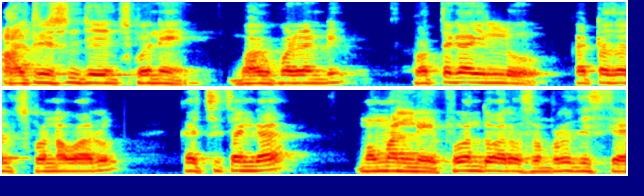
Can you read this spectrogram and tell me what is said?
ఆల్టరేషన్ చేయించుకొని బాగుపడండి. కొత్తగా ఇల్లు కట్టదలుచుకున్నవారు ఖచ్చితంగా మమ్మల్ని ఫోన్ ద్వారా సంప్రదిస్తే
